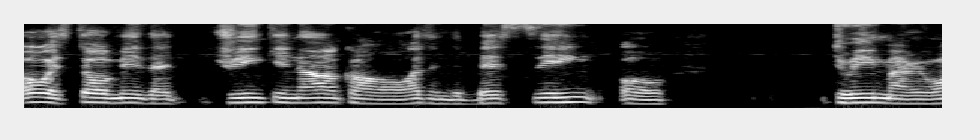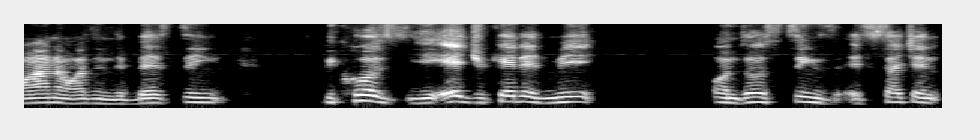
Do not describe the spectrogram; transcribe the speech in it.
always told me that drinking alcohol wasn't the best thing or doing marijuana wasn't the best thing because he educated me on those things at such a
